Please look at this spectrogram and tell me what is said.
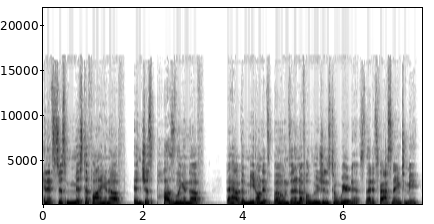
and it's just mystifying enough and just puzzling enough to have the meat on its bones and enough allusions to weirdness that it's fascinating to me.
